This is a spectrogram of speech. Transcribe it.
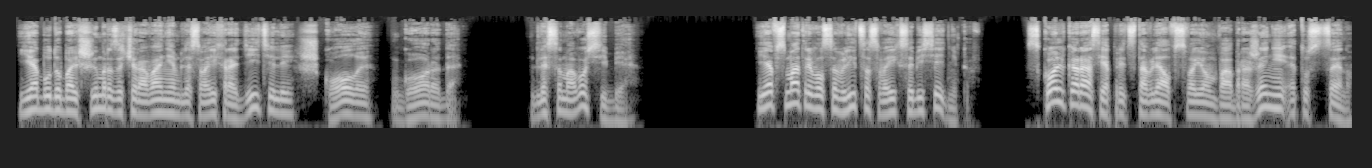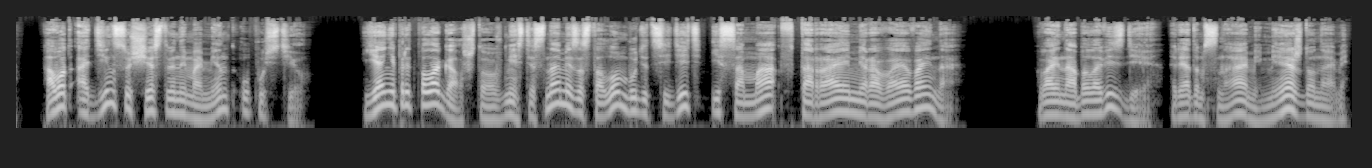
Я буду большим разочарованием для своих родителей, школы, города, для самого себя. Я всматривался в лица своих собеседников. Сколько раз я представлял в своем воображении эту сцену, а вот один существенный момент упустил. Я не предполагал, что вместе с нами за столом будет сидеть и сама Вторая мировая война. Война была везде, рядом с нами, между нами,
